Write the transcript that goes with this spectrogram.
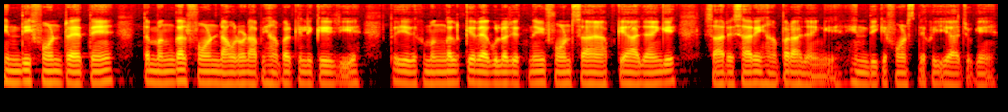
हिंदी फ़ॉन्ट रहते हैं तो मंगल फ़ॉन्ट डाउनलोड आप यहाँ पर क्लिक कीजिए। तो ये देखो, मंगल के रेगुलर जितने भी फ़ॉन्ट्स आए आपके आ जाएँगे, सारे सारे यहाँ पर आ जाएँगे। हिंदी के फ़ॉन्ट्स देखो, ये आ चुके हैं।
